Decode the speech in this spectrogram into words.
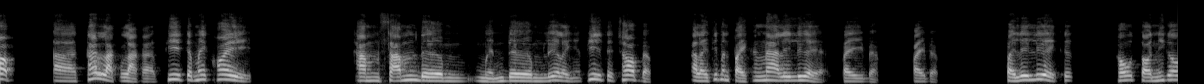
อบอ่าถ้าหลักๆอะพี่จะไม่ค่อย ทำซ้ำเดิมเหมือนเดิมหรืออะไรเงี้ยพี่จะชอบแบบอะไรที่มันไปข้างหน้าเรื่อยๆไปแบบไปแบบ ไปเรื่อยๆก็เขาตอนนี้เขา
